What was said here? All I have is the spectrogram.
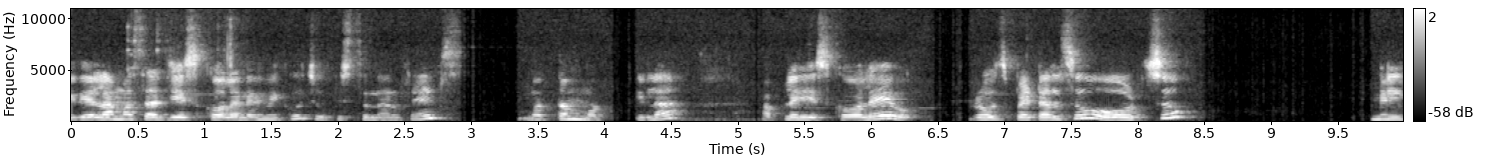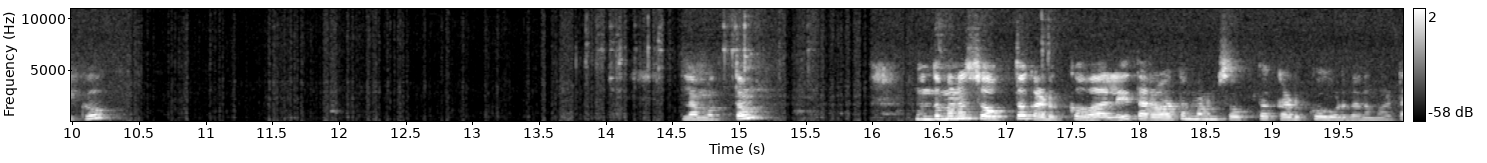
ఇది ఎలా మసాజ్ చేసుకోవాలనేది మీకు చూపిస్తున్నాను ఫ్రెండ్స్ మొత్తం ఇలా అప్లై చేసుకోవాలి. Rose petals oats milk. ఇలా మొత్తం. ముందు మనం సోప్తో కడుక్కోవాలి. తర్వాత మనం సోప్తో కడుక్కోకూడదు అనమాట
